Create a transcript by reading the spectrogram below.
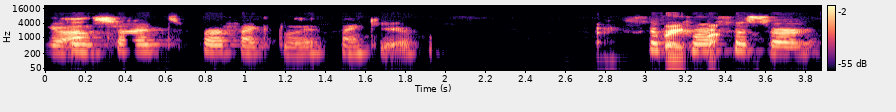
You answered perfectly. Thank you. Thanks. So Great question. Professor,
